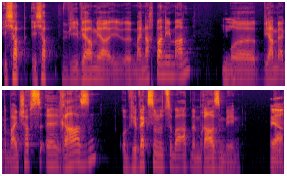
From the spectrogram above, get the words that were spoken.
Ich hab, ich hab, wir, wir haben ja äh, meinen Nachbarn nebenan. Mhm. Äh, wir haben ja einen Gemeinschaftsrasen Rasen und wir wechseln uns immer ab mit dem Rasenmähen. Ja.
